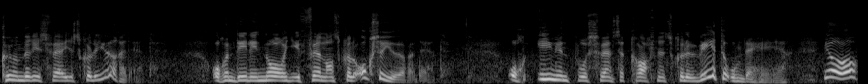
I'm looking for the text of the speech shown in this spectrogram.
kunder i Sverige skulle göra det. Och en del i Norge och Finland skulle också göra det och ingen på Svenska kraftnät skulle veta om det här, ja,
